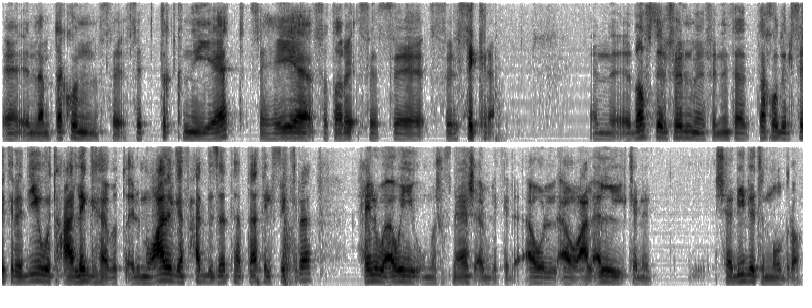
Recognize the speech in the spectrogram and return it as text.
آه، إن لم تكن في, في التقنيات فهي في طريق في في في الفكرة. إن إضافة الفيلم في إن أنت تاخد الفكرة دي وتعالجها بط... المعالجة في حد ذاتها بتاعت الفكرة حلوة قوي وما شفناهاش قبل كده أو أو على الأقل كانت شديدة الندره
